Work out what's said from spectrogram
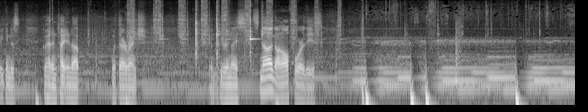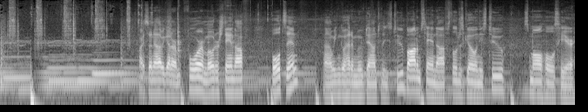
We can just go ahead and tighten it up with our wrench. Give it a nice snug on all four of these. All right, so now that we got our four motor standoff bolts in, uh, we can go ahead and move down to these two bottom standoffs. They'll just go in these two small holes here.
